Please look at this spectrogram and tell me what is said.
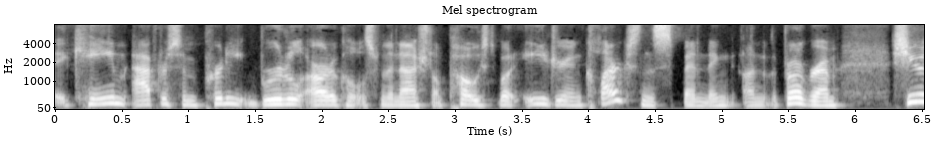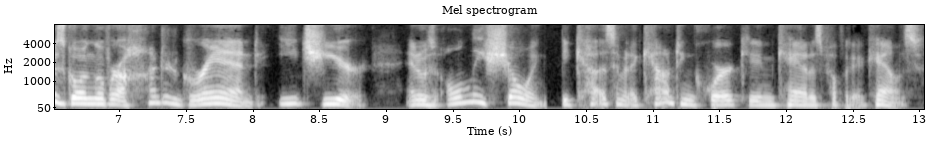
It came after some pretty brutal articles from the National Post about Adrienne Clarkson's spending under the program. She was going over a hundred grand each year, and it was only showing because of an accounting quirk in Canada's public accounts.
